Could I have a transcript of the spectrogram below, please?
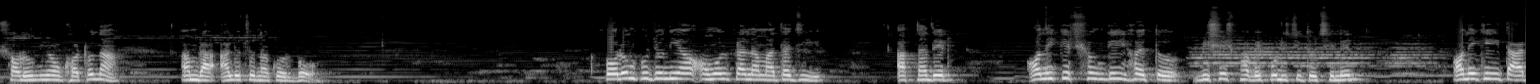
স্মরণীয় ঘটনা আমরা আলোচনা করব। পরম পূজনীয়া অমল প্রাণা মাতাজি আপনাদের অনেকের সঙ্গেই হয়তো বিশেষভাবে পরিচিত ছিলেন। অনেকেই তার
